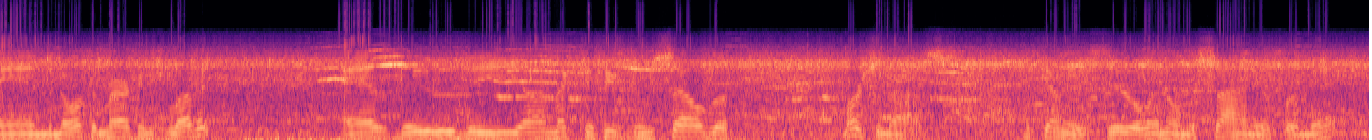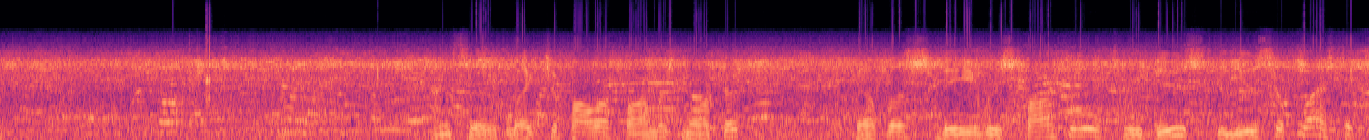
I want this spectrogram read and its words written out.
and the North Americans love it as do the uh, Mexican people who sell the merchandise. I'll kind of zero in on the sign here for a minute. And it says Lake Chapala Farmers Market Help us be responsible to reduce the use of plastics.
